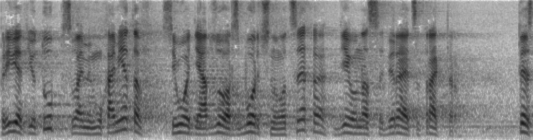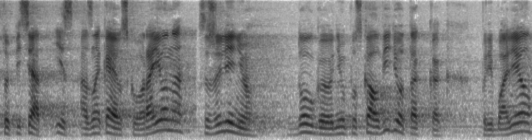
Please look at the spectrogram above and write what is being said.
Привет, YouTube! С вами Мухаметов. Сегодня обзор сборочного цеха, где у нас собирается трактор Т-150 из Азнакаевского района. К сожалению, долго не выпускал видео, так как приболел,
